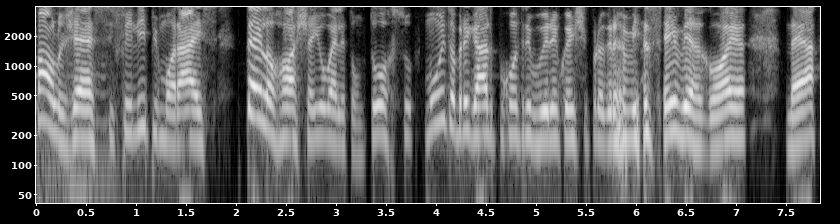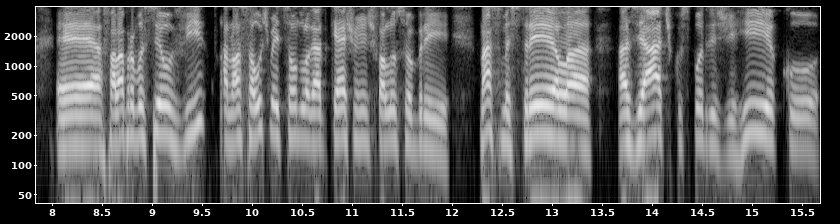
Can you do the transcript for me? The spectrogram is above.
Paulo Jesse, Felipe Moraes, Taylor Rocha e o Wellington Torso. Muito obrigado por contribuírem com este programinha sem vergonha, né? É, falar pra você ouvir a nossa última edição do Logado Cash, onde a gente falou sobre uma Estrela, Asiáticos Podres de Rico,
